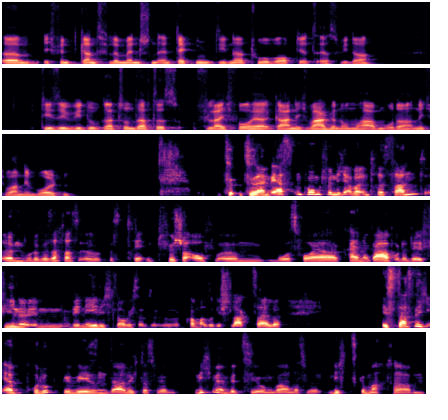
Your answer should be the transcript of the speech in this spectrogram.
Ähm, ich finde, ganz viele Menschen entdecken die Natur überhaupt jetzt erst wieder, die sie, wie du gerade schon sagtest, vielleicht vorher gar nicht wahrgenommen haben oder nicht wahrnehmen wollten. Zu, zu, deinem ersten Punkt finde ich aber interessant, ähm, wo du gesagt hast, äh, es treten Fische auf, ähm, wo es vorher keine gab, oder Delfine in Venedig, glaube ich, da kommt mal so die Schlagzeile. Ist das nicht eher Produkt gewesen dadurch, dass wir nicht mehr in Beziehung waren, dass wir nichts gemacht haben?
